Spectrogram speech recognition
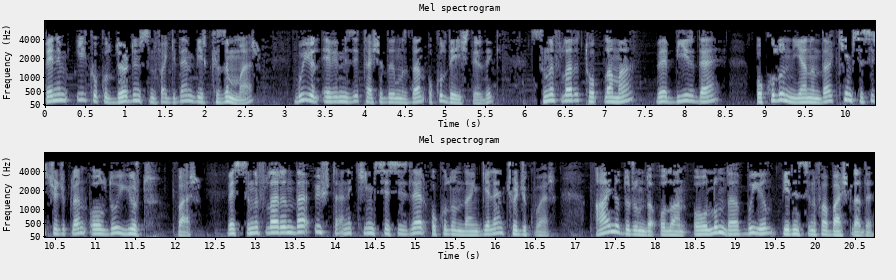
Benim ilkokul 4. sınıfa giden bir kızım var. Bu yıl evimizi taşıdığımızdan okul değiştirdik. Sınıfları toplama ve bir de okulun yanında kimsesiz çocukların olduğu yurt var. Ve sınıflarında 3 tane kimsesizler okulundan gelen çocuk var. Aynı durumda olan oğlum da bu yıl birinci sınıfa başladı.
